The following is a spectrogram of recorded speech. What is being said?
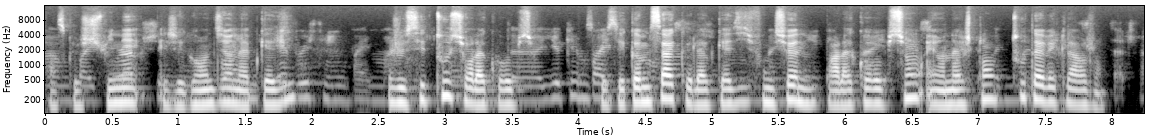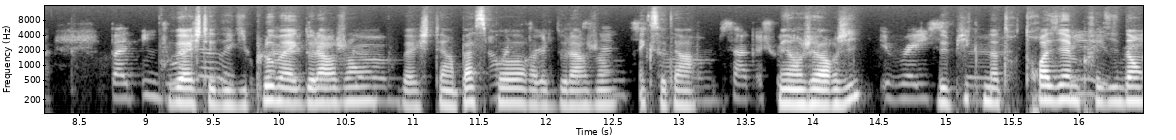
parce que je suis née et j'ai grandi en Abkhazie, je sais tout sur la corruption. Parce que c'est comme ça que l'Abkhazie fonctionne, par la corruption et en achetant tout avec l'argent. Vous pouvez acheter des diplômes avec de l'argent, vous pouvez acheter un passeport avec de l'argent, etc. Mais en Géorgie, depuis que notre troisième président,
